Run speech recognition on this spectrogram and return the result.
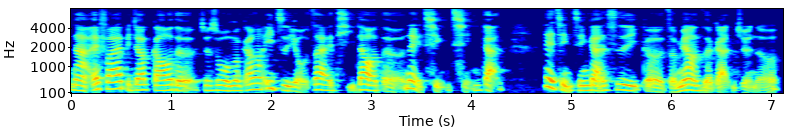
那 FI 比较高的就是我们刚刚一直有在提到的内倾情感。内倾情感是一个怎么样子的感觉呢？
